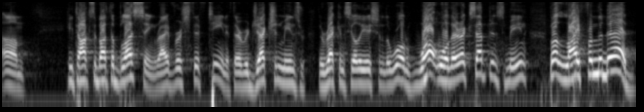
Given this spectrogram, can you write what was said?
Um, he talks about the blessing, right? Verse 15. If their rejection means the reconciliation of the world, what will their acceptance mean but life from the dead?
